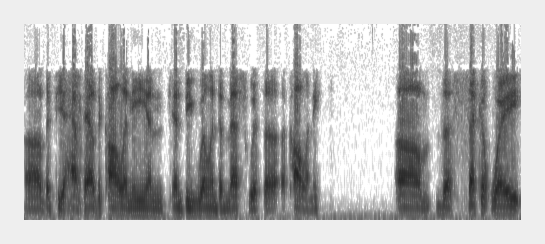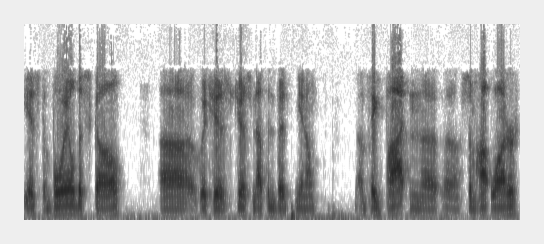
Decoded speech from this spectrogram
uh, but you have to have the colony and and be willing to mess with a, a colony. Um, the second way is to boil the skull, uh, which is just nothing but, you know, a big pot and, uh, uh, some hot water.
